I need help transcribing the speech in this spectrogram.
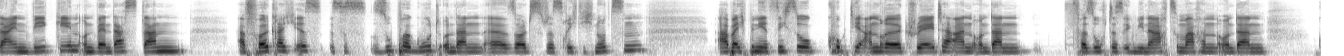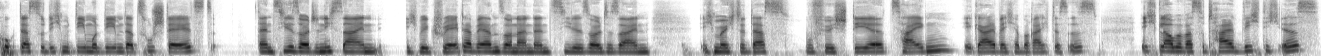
deinen Weg gehen und wenn das dann erfolgreich ist, ist es super gut und dann äh, solltest du das richtig nutzen. Aber ich bin jetzt nicht so, guck dir andere Creator an und dann versuch das irgendwie nachzumachen und dann guck, dass du dich mit dem und dem dazustellst. Dein Ziel sollte nicht sein, ich will Creator werden, sondern dein Ziel sollte sein, ich möchte das, wofür ich stehe, zeigen, egal welcher Bereich das ist. Ich glaube, was total wichtig ist,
